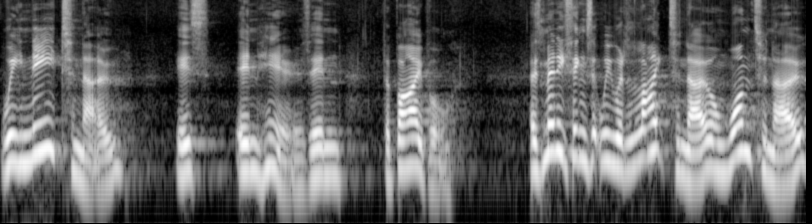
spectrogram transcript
we need to know is in here, is in the Bible. There's many things that we would like to know and want to know,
